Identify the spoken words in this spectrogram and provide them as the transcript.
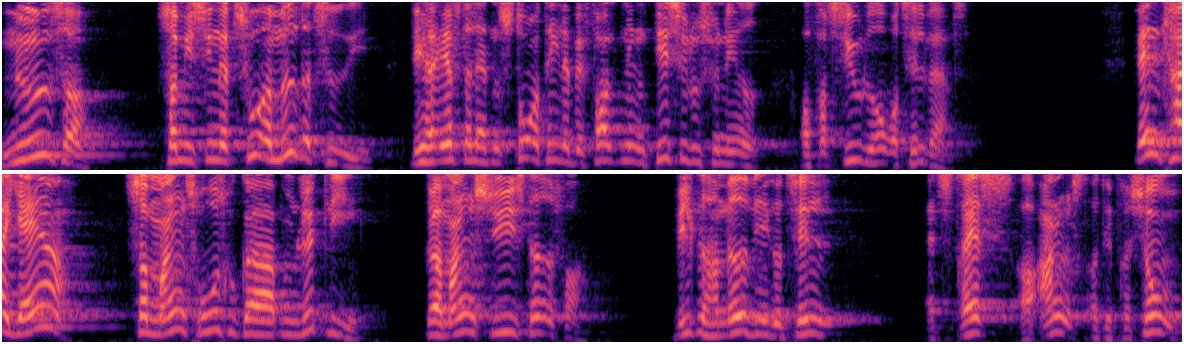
nydelser, som i sin natur er midlertidige, det har efterladt en stor del af befolkningen desillusioneret og fortvivlet over tilværelsen. Den karriere, som mange troede skulle gøre dem lykkelige, gør mange syge i stedet for, hvilket har medvirket til, at stress og angst og depression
